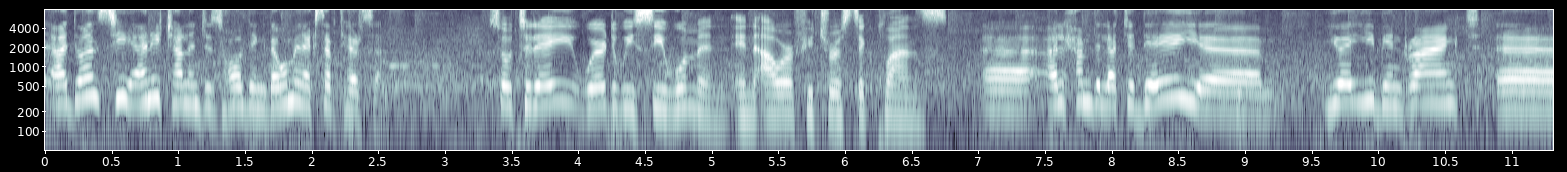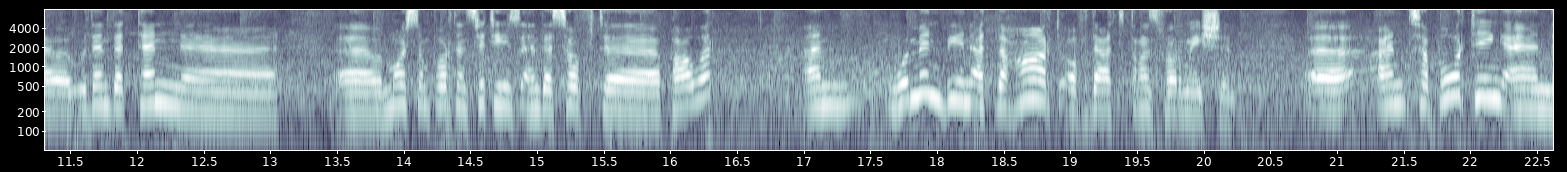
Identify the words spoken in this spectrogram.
I don't see any challenges holding the woman except herself. So today, where do we see women in our futuristic plans? Uh, Alhamdulillah, today uh, UAE been ranked uh, within the 10 uh, uh, most important cities in the soft uh, power, and women being at the heart of that transformation. and supporting and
